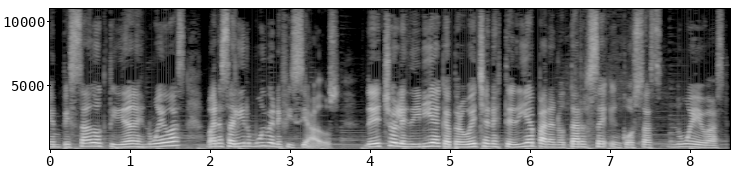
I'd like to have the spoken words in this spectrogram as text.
empezado actividades nuevas van a salir muy beneficiados. De hecho, les diría que aprovechen este día para anotarse en cosas nuevas.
